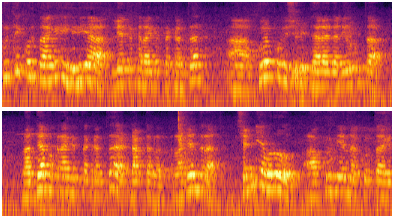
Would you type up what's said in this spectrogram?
ಕೃತಿ ಕುರಿತಾಗಿ ಹಿರಿಯ ಲೇಖಕರಾಗಿರ್ತಕ್ಕಂಥ ಕುವೆಂಪು ವಿಶ್ವವಿದ್ಯಾಲಯದ ನಿವೃತ್ತ ಪ್ರಾಧ್ಯಾಪಕರಾಗಿರ್ತಕ್ಕಂಥ ಡಾಕ್ಟರ್ ರಾಜೇಂದ್ರ ಚೆನ್ನಿ ಅವರು ಆ ಕೃತಿಯನ್ನ ಕುರಿತಾಗಿ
